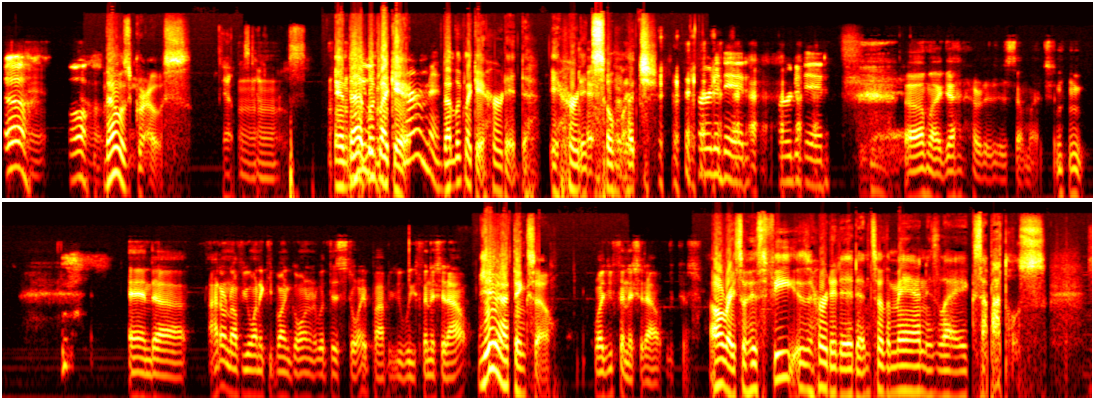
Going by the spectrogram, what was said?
Ugh. And, Oh. That was gross. That was kind Mhm. of gross. And that looked was like it. That looked like it hurted. It hurted so Hurted. much. Heard it did. Heard it did. oh my god, hurted it so much. and uh, I don't know if you want to keep on going with this story, Poppy. Do we finish it out? Yeah, I think so. Well, you finish it out because All right, so his feet is hurted, and so the man is like zapatos,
